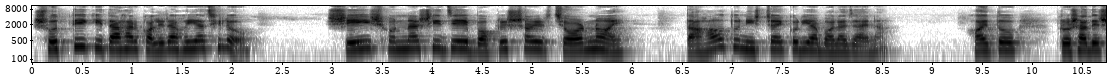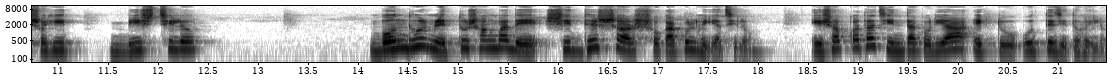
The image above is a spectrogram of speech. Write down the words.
সত্যি কি তাহার কলেরা হইয়াছিল? সেই সন্ন্যাসী যে বক্রেশ্বরের চর নয়, তাহাও তো নিশ্চয় করিয়া বলা যায় না। হয়তো প্রসাদের সহিত বিষ ছিল। বন্ধুর মৃত্যু সংবাদে সিদ্ধেশ্বর শোকাকুল হইয়াছিল। এসব কথা চিন্তা করিয়া একটু উত্তেজিত হইল।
